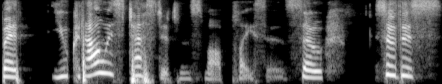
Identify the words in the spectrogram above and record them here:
But you could always test it in small places. So so this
